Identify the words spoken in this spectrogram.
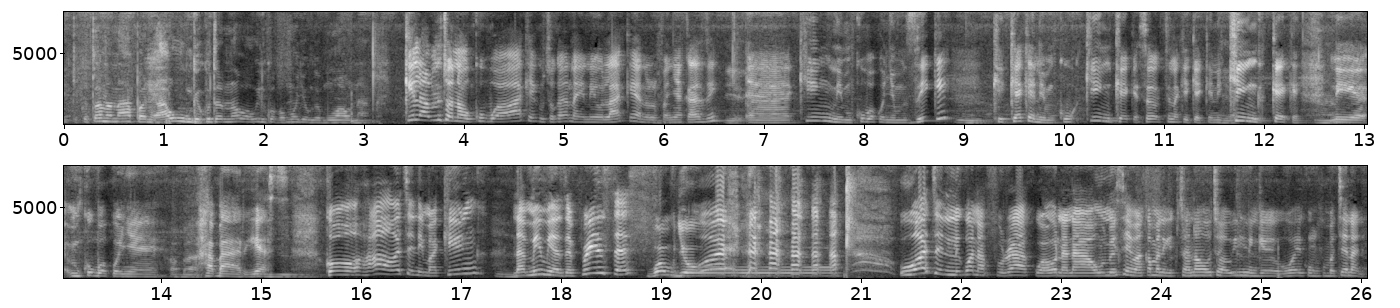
nikikutana na hapa au ungekutana nao wawili kwa pamoja ungemuona? kila mtu ana ukubwa wake kutokana na eneo lake analofanya kazi Yeah. uh, king ni mkubwa kwenye muziki mm. kikeke ni mkubwa king keke sio tena kikeke ni yeah. king keke mm. ni eh, mkubwa kwenye Habari. habari, yes mm. Kwa hawa wote ni making na mimi as a princess Wow, yo. wote nilikuwa na furaha kuwaona na umesema kama ningekutana nao wote wawili ningewahi kumkumbatia nani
